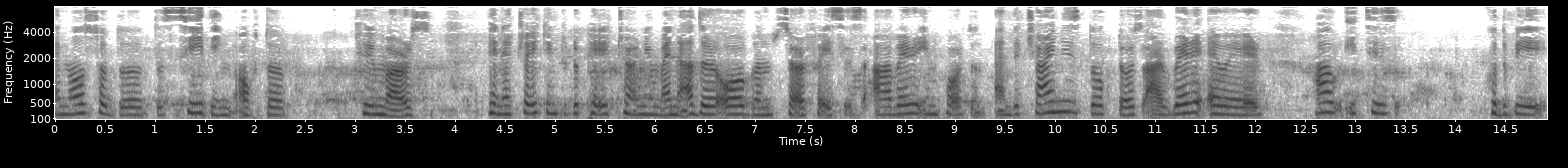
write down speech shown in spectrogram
and also the, the seeding of the tumors penetrating to the peritoneum and other organ surfaces are very important. And the Chinese doctors are very aware how it is could be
